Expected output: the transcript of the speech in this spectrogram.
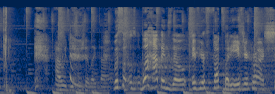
I would do some shit like that. But so, what happens though if your fuck buddy is your crush?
